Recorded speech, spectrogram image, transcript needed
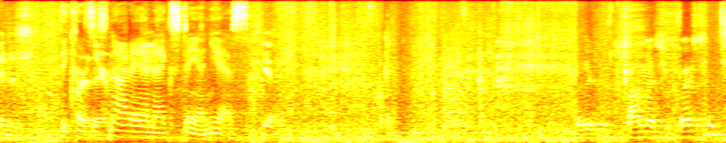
It is part of Because it's their not mandate. annexed in, yes. Yeah. Other comments or questions?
